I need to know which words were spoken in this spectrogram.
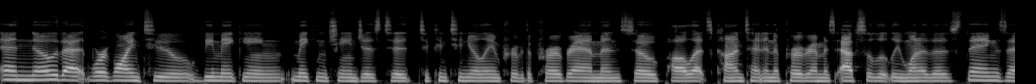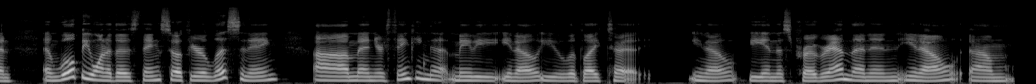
and know that we're going to be making making changes to to continually improve the program and so paulette's content in the program is absolutely one of those things and and will be one of those things. So if you're listening um, and you're thinking that maybe you know you would like to you know be in this program then in you know um,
